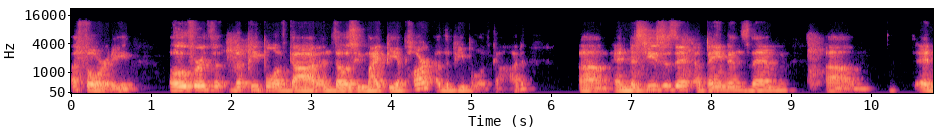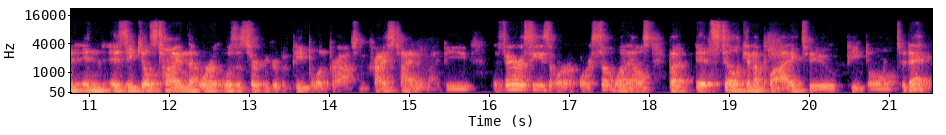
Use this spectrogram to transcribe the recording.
authority over the, the people of God and those who might be a part of the people of God um, and misuses it, abandons them. Um, in, in Ezekiel's time, that were, was a certain group of people, and perhaps in Christ's time, it might be the Pharisees or, or someone else, but it still can apply to people today.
